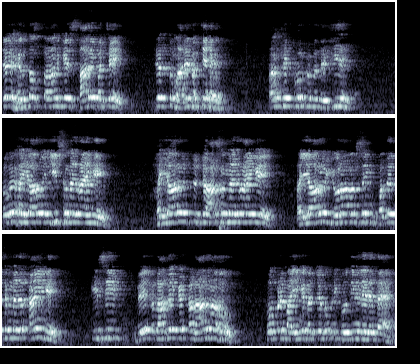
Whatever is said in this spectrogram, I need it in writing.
جو ہندوستان کے سارے بچے جو تمہارے بچے ہیں۔ آنکھیں کھول کر تو دیکھیے۔ تمہیں ہزاروں عید سے نظر آئیں گے۔ ہزاروں چار سے نظر آئیں گے۔ ہزاروں یوراور سنگھ فتح سنگھ نظر آئیں گے۔ کسی بے اولادے کے اولاد نہ ہو۔ وہ اپنے بھائی کے بچے کو اپنی گودی میں لے لیتا ہے۔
